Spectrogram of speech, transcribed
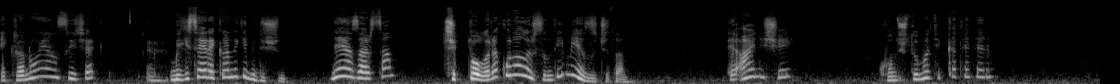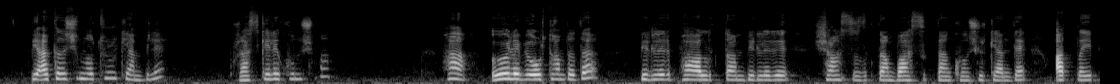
ekrana o yansıyacak. Bilgisayar ekranı gibi düşün. Ne yazarsan çıktı olarak onu alırsın değil mi yazıcıdan? E aynı şey. Konuştuğuma dikkat ederim. Bir arkadaşımla otururken bile rastgele konuşmam. Ha öyle bir ortamda da birileri pahalılıktan, birileri şanssızlıktan, bahtsızlıktan konuşurken de atlayıp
